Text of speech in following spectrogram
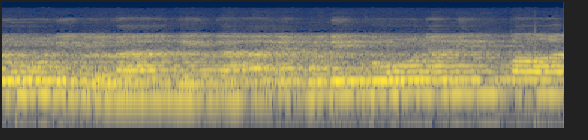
دون الله لا يملكون مثقال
